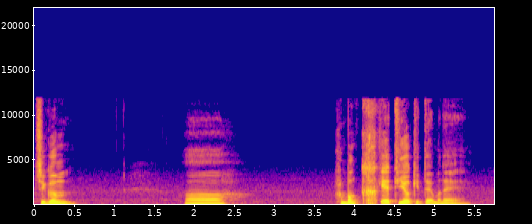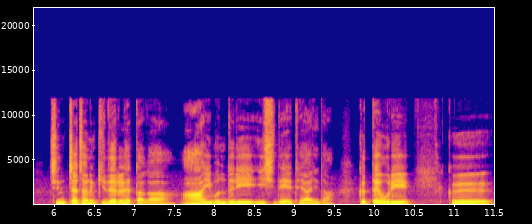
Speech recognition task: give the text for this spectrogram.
지금, 어, 한번 크게 뒤었기 때문에 진짜 저는 기대를 했다가 아 이분들이 이 시대의 대안이다. 그때 우리 그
